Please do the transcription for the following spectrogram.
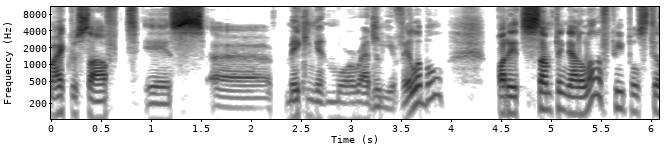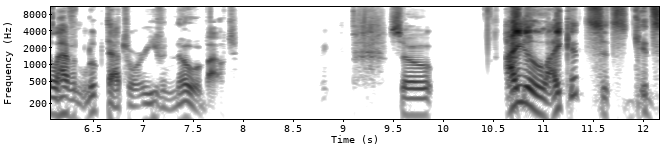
Microsoft is uh, making it more readily available, but it's something that a lot of people still haven't looked at or even know about. So I like it. It's it's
